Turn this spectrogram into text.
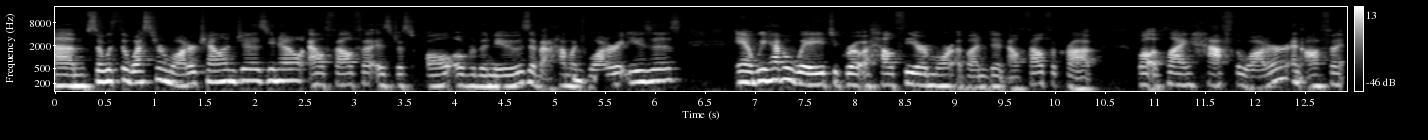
Um, so, with the Western water challenges, you know, alfalfa is just all over the news about how much mm-hmm. water it uses. And we have a way to grow a healthier, more abundant alfalfa crop while applying half the water and often,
